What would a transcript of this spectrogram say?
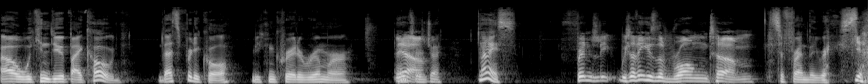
Oh, we can do it by code. That's pretty cool. You can create a room or. enter Yeah. Nice. Friendly, which I think is the wrong term. It's a friendly race. Yeah,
